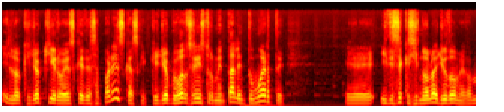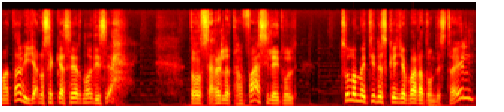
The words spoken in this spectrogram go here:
lo que yo quiero es que desaparezcas, que, que yo puedo ser instrumental en tu muerte. Eh, y dice que si no lo ayudo me va a matar y ya no sé qué hacer, ¿no? dice, todo se arregla tan fácil, Edward. Solo me tienes que llevar a donde está él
